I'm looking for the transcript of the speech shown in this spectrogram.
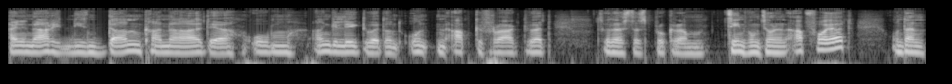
eine Nachricht in diesen Done-Kanal, der oben angelegt wird und unten abgefragt wird, so dass das Programm zehn Funktionen abfeuert und dann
